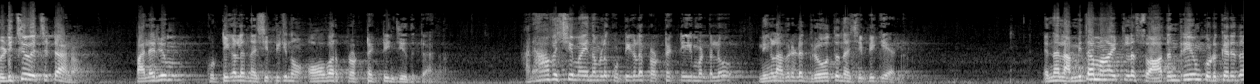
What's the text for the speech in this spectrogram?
പിടിച്ചു വെച്ചിട്ടാണ്. പലരും കുട്ടികളെ നശിപ്പിക്കുന്ന ഓവർ പ്രൊട്ടക്റ്റിംഗ് ചെയ്തിട്ടാണ്. അനാവശ്യമായി നമ്മൾ കുട്ടികളെ പ്രൊട്ടക്ട് ചെയ്യുമ്പോണ്ടല്ലോ നിങ്ങൾ അവരുടെ ഗ്രോത്ത് നശിപ്പിക്കുകയാണ്. എന്നാൽ അമിതമായിട്ടുള്ള സ്വാതന്ത്ര്യവും കൊടുക്കരുത്.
